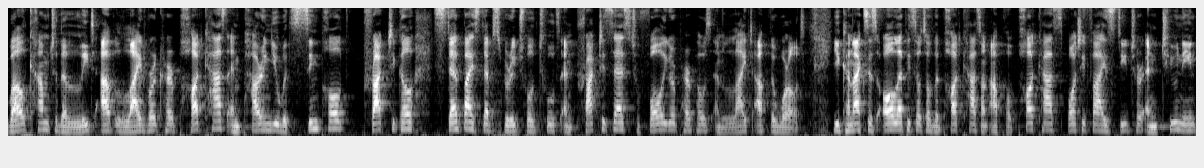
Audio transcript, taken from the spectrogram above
welcome to the Lit Up Lightworker podcast, empowering you with simple, practical, step by step spiritual tools and practices to follow your purpose and light up the world. You can access all episodes of the podcast on Apple Podcasts, Spotify, Stitcher, and TuneIn.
